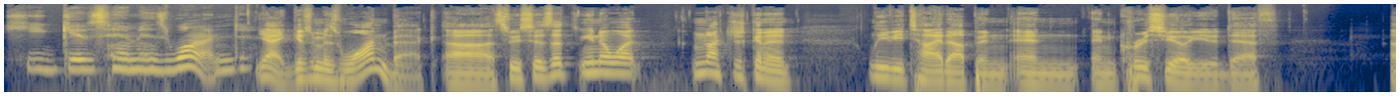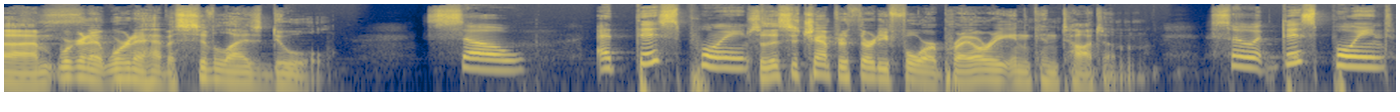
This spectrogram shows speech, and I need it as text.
he gives him his wand. Yeah, he gives him his wand back. Uh, so he says, that, "You know what? I'm not just gonna leave you tied up and and and crucio you to death. Um, we're gonna we're gonna have a civilized duel." So at this point, So this is chapter 34, Priori Incantatem. so at this point,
